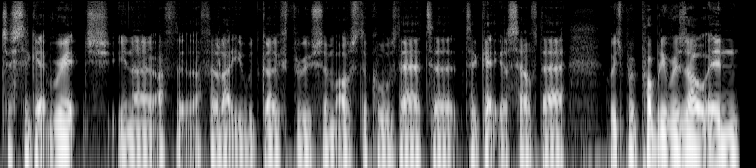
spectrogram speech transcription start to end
just to get rich, you know, I feel I feel like you would go through some obstacles there to to get yourself there, which would probably result in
